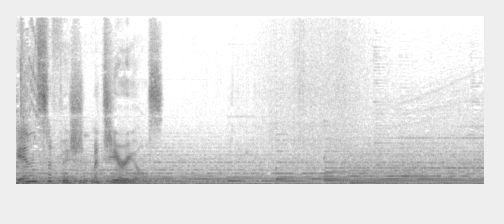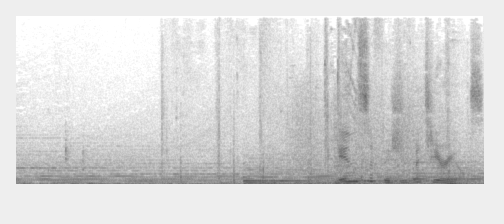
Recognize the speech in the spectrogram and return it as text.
Insufficient materials. Insufficient materials.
